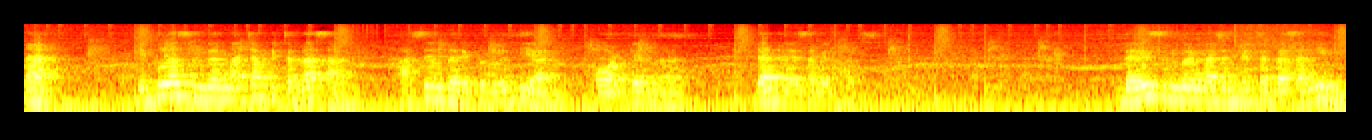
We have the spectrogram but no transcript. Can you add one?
Nah, itulah 9 macam kecerdasan hasil dari penelitian Howard Gardner dan Elizabeth Hobbs. Dari 9 macam kecerdasan ini,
